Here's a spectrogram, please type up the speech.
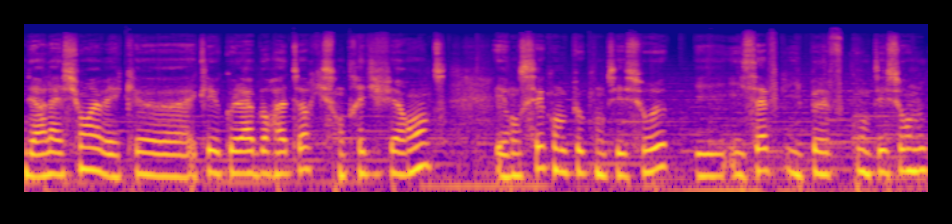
relations avec, euh, avec les collaborateurs qui sont très différentes et on sait qu'on peut compter sur eux. Et ils savent qu'ils peuvent compter sur nous.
